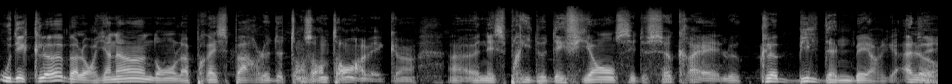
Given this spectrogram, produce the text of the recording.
ou des clubs. Alors, il y en a un dont la presse parle de temps en temps avec un, un- un esprit de défiance et de secret, le club Bilderberg. Alors,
